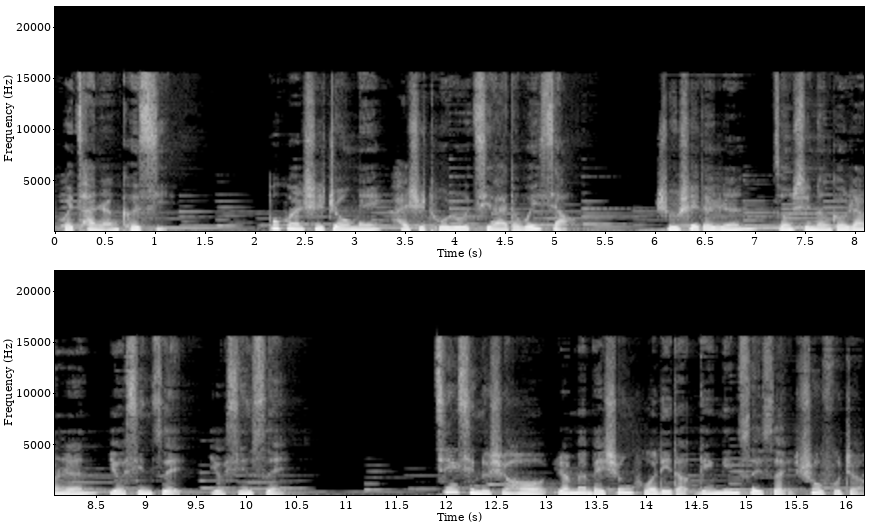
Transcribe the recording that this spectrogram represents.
会灿然可喜，不管是皱眉，还是突如其来的微笑。熟睡的人总是能够让人又心醉又心碎。清醒的时候，人们被生活里的零零碎碎束缚着，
